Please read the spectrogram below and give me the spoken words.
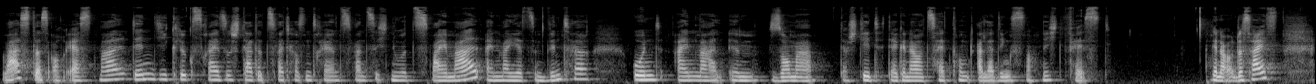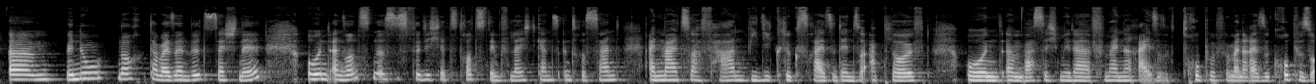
war es das auch erstmal, denn die Glücksreise startet 2023 nur zweimal, einmal jetzt im Winter und einmal im Sommer. Da steht der genaue Zeitpunkt allerdings noch nicht fest. Genau, das heißt, ähm, wenn du noch dabei sein willst, sei schnell. Und ansonsten ist es für dich jetzt trotzdem vielleicht ganz interessant, einmal zu erfahren, wie die Glücksreise denn so abläuft und ähm, was ich mir da für meine Reisetruppe, für meine Reisegruppe so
